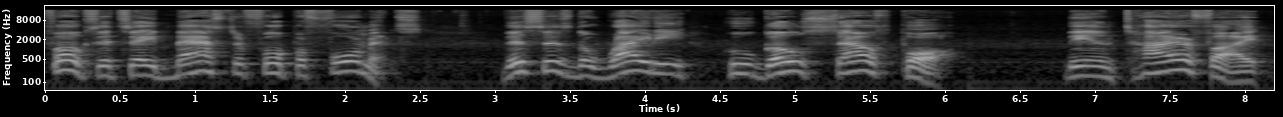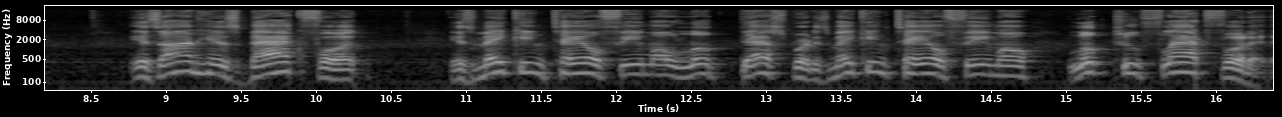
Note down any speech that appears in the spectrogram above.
Folks, it's a masterful performance. This is the righty who goes southpaw. The entire fight is on his back foot, is making Teofimo look desperate, is making Teofimo look too flat footed.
